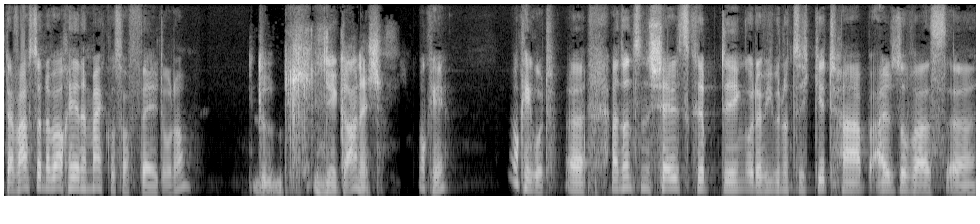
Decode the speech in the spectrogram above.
da warst du dann aber auch eher in der Microsoft-Welt, oder? Nee, gar nicht. Okay. Okay, gut. Äh, ansonsten Shell-Scripting oder wie benutze ich GitHub, all sowas. Äh,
